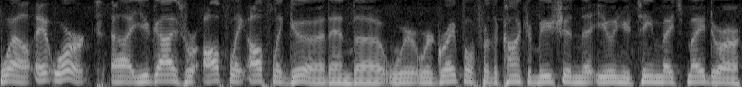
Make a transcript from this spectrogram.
Well, it worked. Uh, you guys were awfully, awfully good, and uh, we're we're grateful for the contribution that you and your teammates made to our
